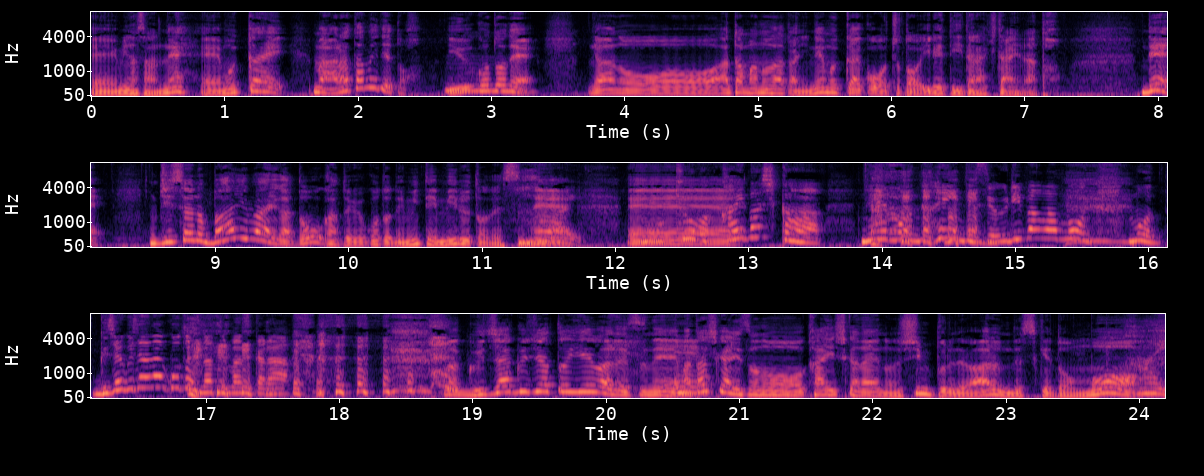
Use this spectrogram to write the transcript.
えー皆さんね、えーもう一回、まあ、改めてということで、あのー頭の中にね、もう一回こう、ちょっと入れていただきたいなと。で、実際の売買がどうかということで見てみるとですね、はい。えーもう今日は買い場しか、ね、もうないんですよ。売り場はもう、もうぐちゃぐちゃなことになってますから。まあ、ぐちゃぐちゃといえばですね、ええまあ確かにその、買いしかないのでシンプルではあるんですけども、はい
